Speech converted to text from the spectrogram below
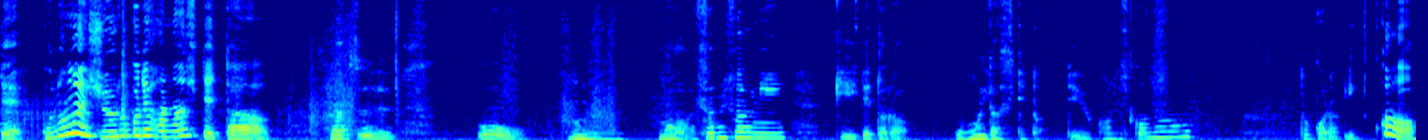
てこの前収録で話してたやつをうんまあ久々に聞いてたら思い出してたっていう感じかな。だからいっか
